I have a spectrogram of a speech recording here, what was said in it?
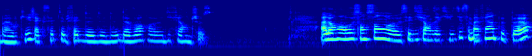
bah ok, j'accepte le fait d'avoir de, différentes choses. Alors en recensant euh, ces différentes activités, ça m'a fait un peu peur.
